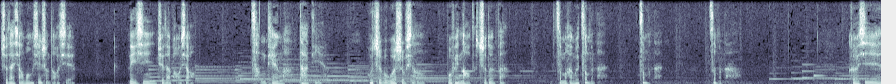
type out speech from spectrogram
是在向汪先生道谢，内心却在咆哮：“苍天啊，大地啊！我只不过是想不费脑子吃顿饭，怎么还会这么难，这么难，这么难啊！”可惜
